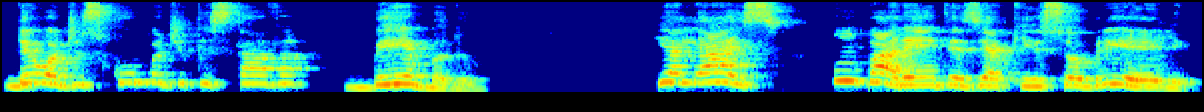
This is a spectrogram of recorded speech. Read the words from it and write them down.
deu a desculpa de que estava bêbado. E, aliás, um parêntese aqui sobre ele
